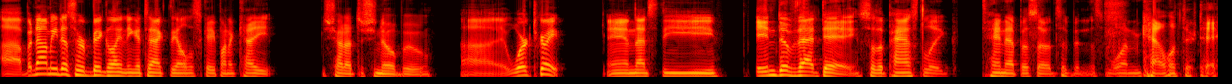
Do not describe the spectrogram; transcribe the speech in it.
Uh, but Nami does her big lightning attack. They all escape on a kite. Shout out to Shinobu. Uh, it worked great. And that's the end of that day. So the past like 10 episodes have been this one calendar day.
